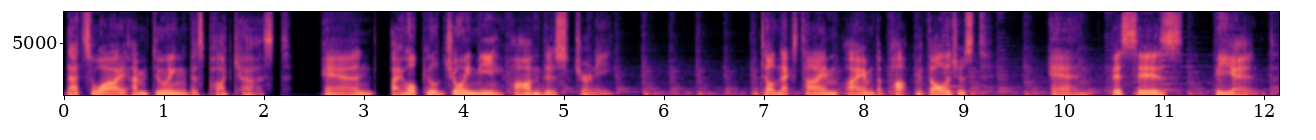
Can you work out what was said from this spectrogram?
That's why I'm doing this podcast and I hope you'll join me on this journey. Until next time, I am the pop mythologist, and this is the end.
